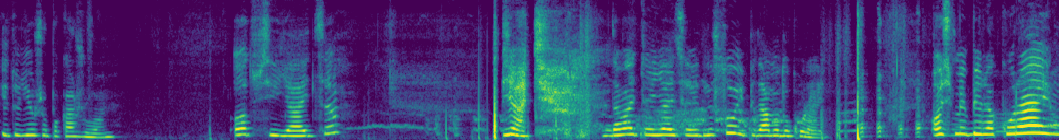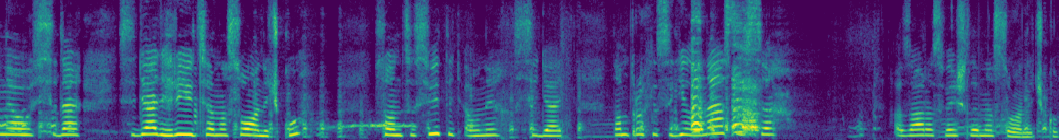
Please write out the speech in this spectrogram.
і тоді вже покажу вам. От всі яйця. П'ять. Давайте яйця віднесу і підемо до курей. Ось ми біля курей, вони ось сидять, сидять, гріються на сонечку. Сонце світить, а вони сидять. Там трохи сиділи неслися, а зараз вийшли на сонечко.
